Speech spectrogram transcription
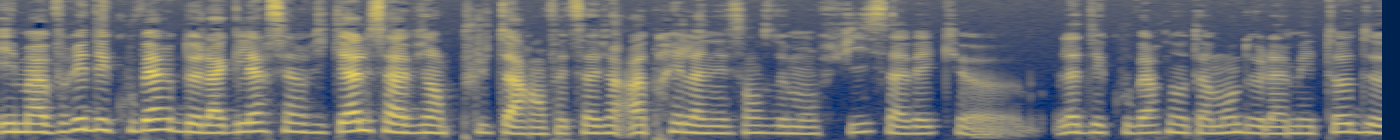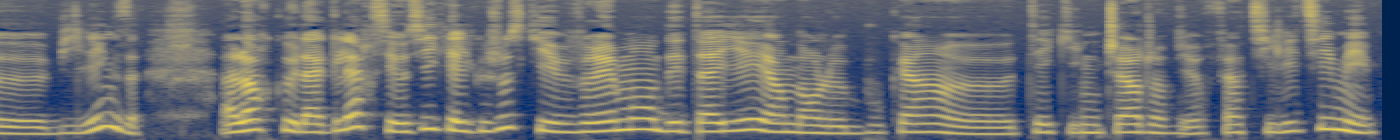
Et ma vraie découverte de la glaire cervicale, ça vient plus tard. En fait, ça vient après la naissance de mon fils, avec euh, la découverte notamment de la méthode Billings. Alors que la glaire, c'est aussi quelque chose qui est vraiment détaillé hein, dans le bouquin Taking Charge of Your Fertility, mais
